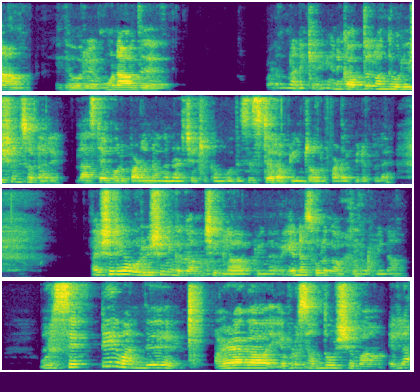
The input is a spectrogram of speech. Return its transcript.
நான் இது ஒரு மூணாவது படம் நினைக்கிறேன் எனக்கு அப்துல் வந்து ஒரு விஷயம் சொன்னார். லாஸ்ட் டைம் ஒரு படம் நாங்கள் நடிச்சிட்டு இருக்கும்போது சிஸ்டர் அப்படின்ற ஒரு படப்பிடிப்பில். ஐஸ்வர்யா ஒரு விஷயம் நீங்கள் கவனிச்சிங்களா அப்படின்னாரு. என்ன சொல்லுங்க அப்துல் அப்படின்னா ஒரு செட்டே வந்து அழகா எவ்வளோ சந்தோஷமா எல்லா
